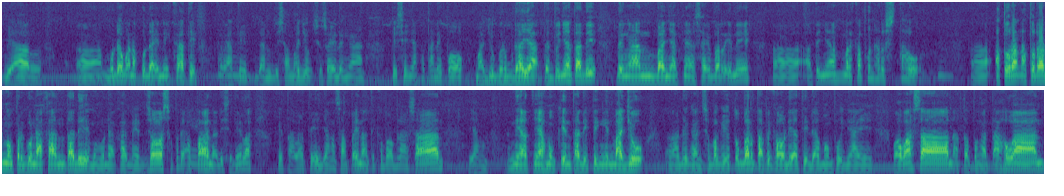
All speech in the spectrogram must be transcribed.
biar eh, muda anak muda ini kreatif kreatif dan bisa maju sesuai dengan visinya Kota Depok maju berbudaya. Tentunya tadi dengan banyaknya cyber ini eh, artinya mereka pun harus tahu eh, aturan-aturan mempergunakan tadi menggunakan medsos seperti apa. Nah di sinilah kita latih. Jangan sampai nanti kebablasan yang niatnya mungkin tadi pingin maju eh, dengan sebagai youtuber tapi kalau dia tidak mempunyai wawasan atau pengetahuan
